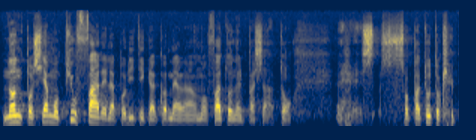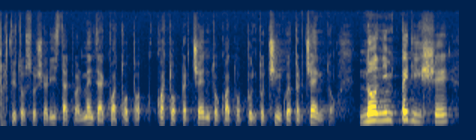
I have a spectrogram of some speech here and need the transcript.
non possiamo più fare la politica come avevamo fatto nel passato. Eh, soprattutto che il Partito Socialista attualmente è al 4%, 4% 4.5%, non impedisce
